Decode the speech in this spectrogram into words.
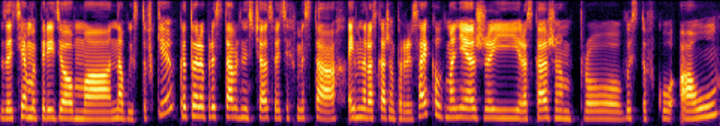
Затем мы перейдем а, на выставки, которые представлены сейчас в этих местах. А именно расскажем про ресайкл в Манеже и расскажем про выставку АУ,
